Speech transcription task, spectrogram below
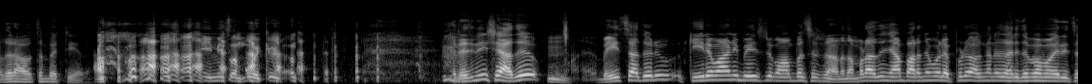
അതൊരബദ്ധം പറ്റിയത്. ഇനി സംഭവിക്കില്ല. രജനീഷ് അത് ബേസ് അതൊരു കീരവാണി ബേസ്ഡ് കോമ്പസിഷൻ ആണ്. നമ്മളത് ഞാൻ പറഞ്ഞ പോലെ എപ്പോഴും അങ്ങനെ ഹരിതപമരിച്ച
